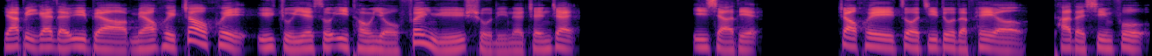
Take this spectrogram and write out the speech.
亚比盖的预表描绘召会与主耶稣一同有份于属灵的征战。一小点，召会做基督的配偶，他的心腹，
